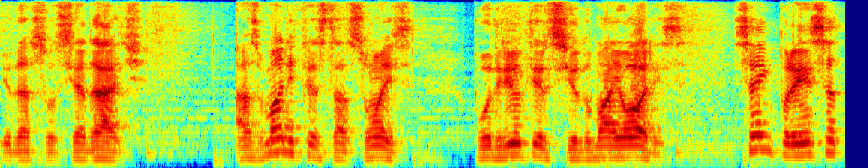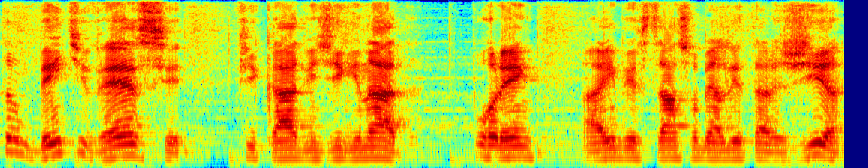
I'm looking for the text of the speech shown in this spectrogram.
e da sociedade. As manifestações poderiam ter sido maiores se a imprensa também tivesse ficado indignada. Porém, ainda está sob a letargia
